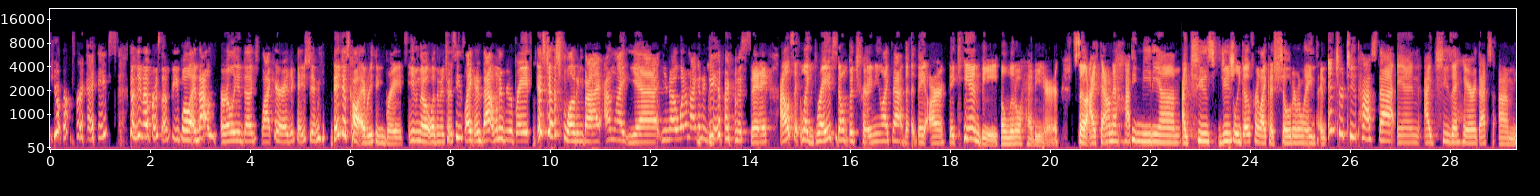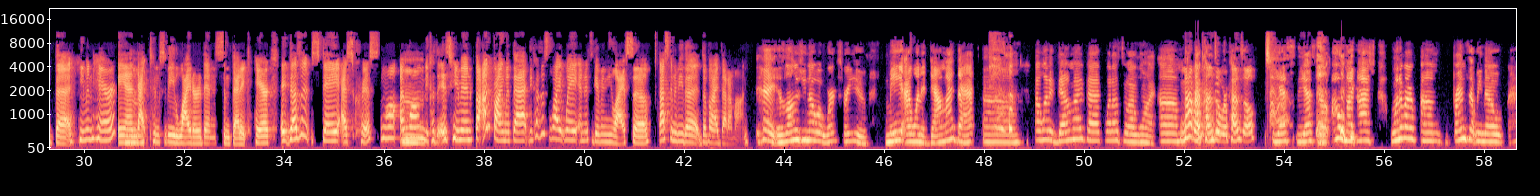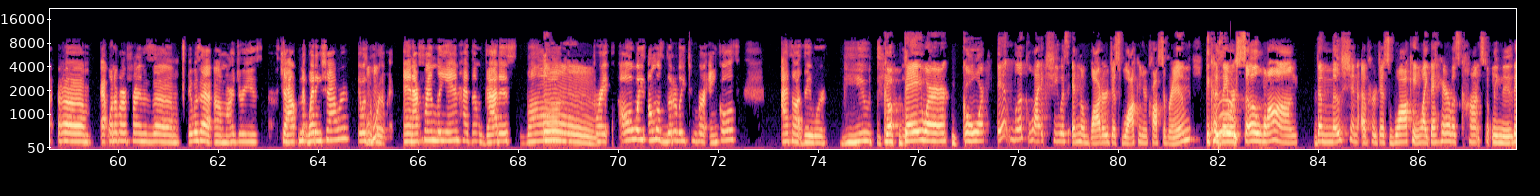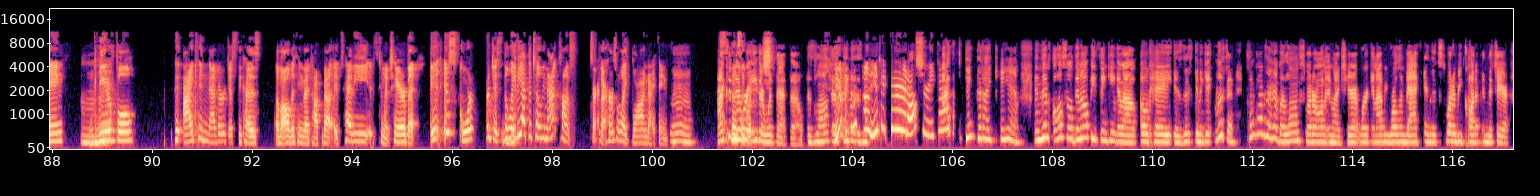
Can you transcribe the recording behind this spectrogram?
your braids. Cause you know, for some people, and that was early in Doug's black hair education, they just call everything braids, even though it wasn't a choice. He's like, is that one of your braids? It's just floating by. I'm like, yeah, you know, what am I going to do? Am I going to say, I'll say like braids don't betray me like that, but they are, they can be a little heavier. So I found a happy medium. I choose, usually go for like a shoulder length, an inch or two past that. And I choose a hair that's, um, the human hair and mm-hmm. that tends to be lighter than synthetic hair. It doesn't stay as crisp long, mm. long because it is human, but I'm fine with that because it's lightweight and it's giving me life. So that's going to be the, the vibe that I'm on. Hey, as long as you know what works for you. Me, I want it down my back. Um, I want it down my back. What else do I want? Um, not Rapunzel, Rapunzel. Yes, yes. No. Oh my gosh. One of our um friends that we know, um, at one of our friends, um, it was at um, Marjorie's shower, wedding shower. It was mm-hmm. before the wedding. And our friend Leanne had them goddess long mm. braid, always almost literally to her ankles. I thought they were beautiful. Go- they were gore. It looked like she was in the water just walking across the room because they were so long. The motion of her just walking, like the hair was constantly moving. Mm-hmm. Beautiful. I could never just because of all the things I talked about. It's heavy. It's too much hair, but it is gorgeous. The mm-hmm. lady at the TobyMac concert, but hers were like blonde, I think. Mm. I could so never either with that though. As long as you, even as, you can carry it all, Sharika. I think that I can. And then also, then I'll be thinking about, okay, is this gonna get? Listen, sometimes I have a long sweater on in my chair at work, and I'll be rolling back, and the sweater be caught up in the chair.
